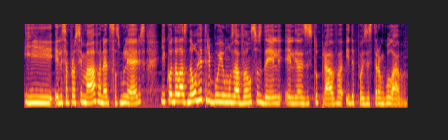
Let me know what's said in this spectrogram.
E ele se aproximava, né, dessas mulheres, e quando elas não retribuíam os avanços dele, ele as estuprava e depois estrangulava.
